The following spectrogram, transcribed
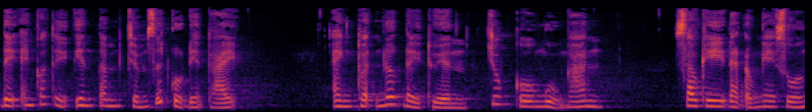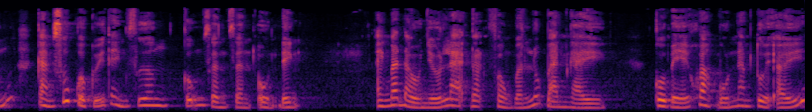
để anh có thể yên tâm chấm dứt cuộc điện thoại. Anh thuận nước đẩy thuyền, chúc cô ngủ ngon. Sau khi đặt ống nghe xuống, cảm xúc của Quý Thành Dương cũng dần dần ổn định. Anh bắt đầu nhớ lại đoạn phỏng vấn lúc ban ngày. Cô bé khoảng 4 năm tuổi ấy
